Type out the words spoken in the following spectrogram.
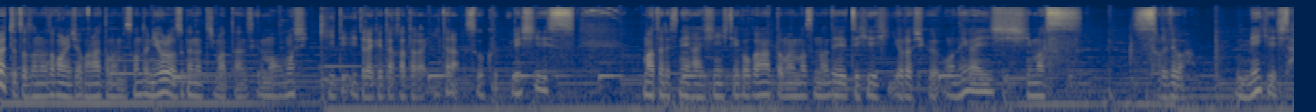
はちょっとそんなところにしようかなと思います。本当に夜遅くなってしまったんですけども、もし聞いていただけた方がいたらすごく嬉しいです。またですね、配信していこうかなと思いますので、ぜひぜひよろしくお願いします。それでは、メイキでした。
